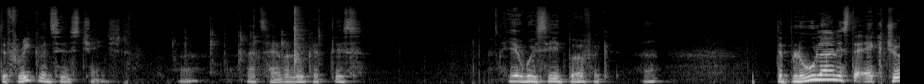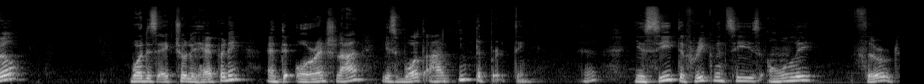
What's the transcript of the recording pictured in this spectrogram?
the frequency has changed. Let's have a look at this. Here we see it perfect. The blue line is the actual, what is actually happening, and the orange line is what I'm interpreting. You see the frequency is only third.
